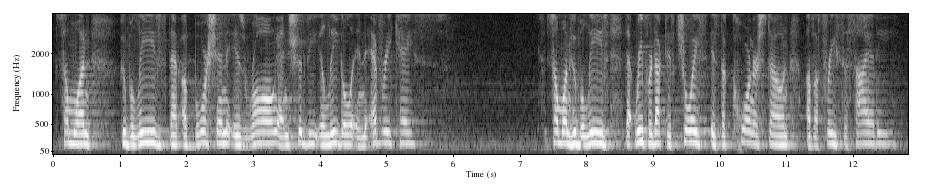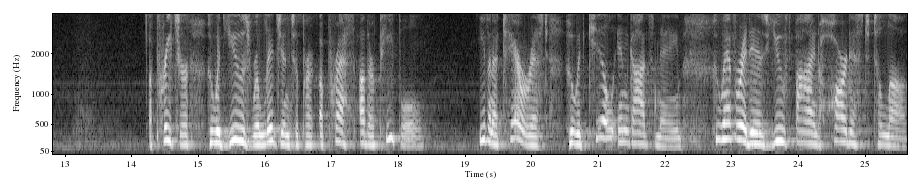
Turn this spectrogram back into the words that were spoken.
someone who believes that abortion is wrong and should be illegal in every case, someone who believes that reproductive choice is the cornerstone of a free society a preacher who would use religion to oppress other people, even a terrorist who would kill in God's name, whoever it is you find hardest to love,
